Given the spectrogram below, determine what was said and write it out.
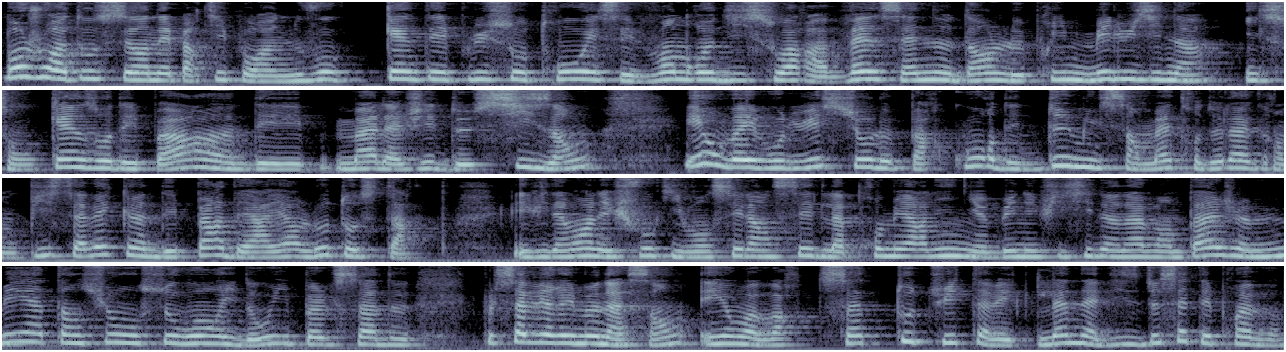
Bonjour à tous, on est parti pour un nouveau Quintet plus au trot et c'est vendredi soir à Vincennes dans le prix Mélusina. Ils sont 15 au départ, des mâles âgés de 6 ans et on va évoluer sur le parcours des 2100 mètres de la grande piste avec un départ derrière l'autostart. Évidemment, les chevaux qui vont s'élancer de la première ligne bénéficient d'un avantage, mais attention au second rideau, ils peuvent s'avérer menaçants et on va voir ça tout de suite avec l'analyse de cette épreuve.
